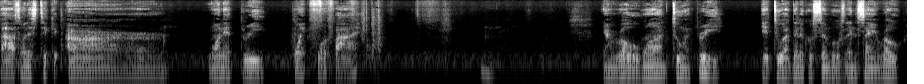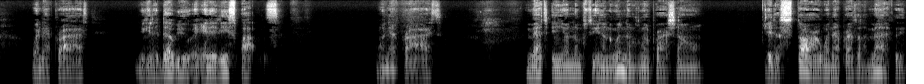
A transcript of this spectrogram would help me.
Odds on this ticket are one at three point four five. In row one, two, and three, get two identical symbols in the same row. Win that prize. You get a W in any of these spots. Win that prize. Match in your numbers to either the win numbers win prize shown. Get a star, win that prize automatically.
